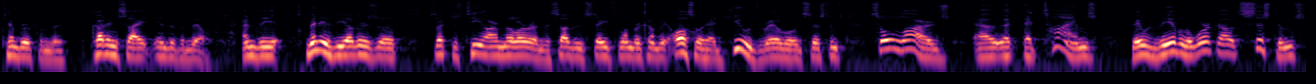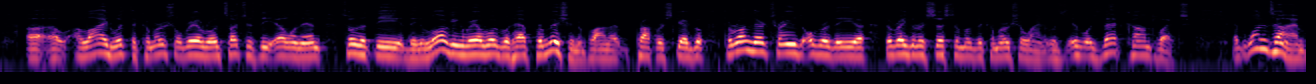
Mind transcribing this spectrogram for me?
timber from the cutting site into the mill. And the, many of the others, uh, such as T.R. Miller and the Southern States Lumber Company, also had huge railroad systems, so large uh, that at times they would be able to work out systems uh, allied with the commercial railroad, such as the L&N, so that the, the logging railroad would have permission upon a proper schedule to run their trains over the, uh, the regular system of the commercial line. It was, it was that complex. At one time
